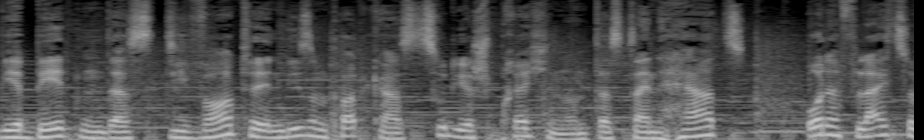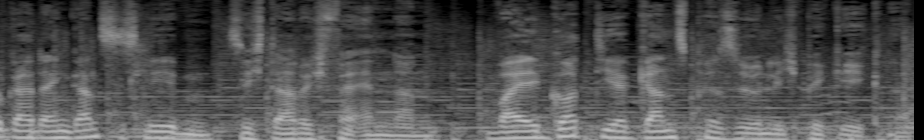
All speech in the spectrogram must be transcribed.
Wir beten, dass die Worte in diesem Podcast zu dir sprechen und dass dein Herz oder vielleicht sogar dein ganzes Leben sich dadurch verändern, weil Gott dir ganz persönlich begegnet.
